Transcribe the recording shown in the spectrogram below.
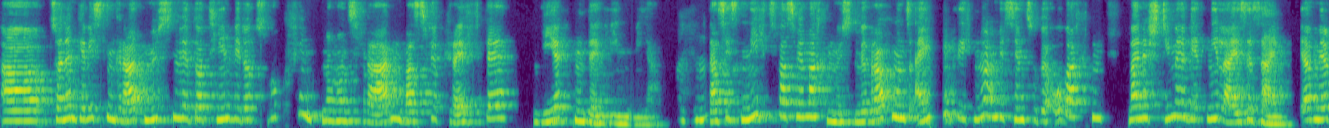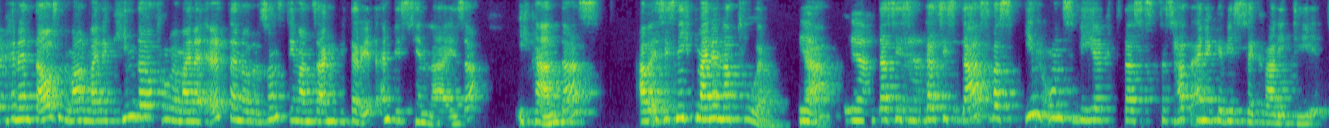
äh, zu einem gewissen Grad müssen wir dorthin wieder zurückfinden und uns fragen, was für Kräfte wirken denn in mir? Mhm. Das ist nichts, was wir machen müssen. Wir brauchen uns eigentlich nur ein bisschen zu beobachten. Meine Stimme wird nie leise sein. Ja, wir können tausendmal meine Kinder, früher meine Eltern oder sonst jemand sagen, bitte red ein bisschen leiser. Ich kann das aber es ist nicht meine Natur. Ja, ja. Das ist, das ist das, was in uns wirkt. Das, das hat eine gewisse Qualität.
